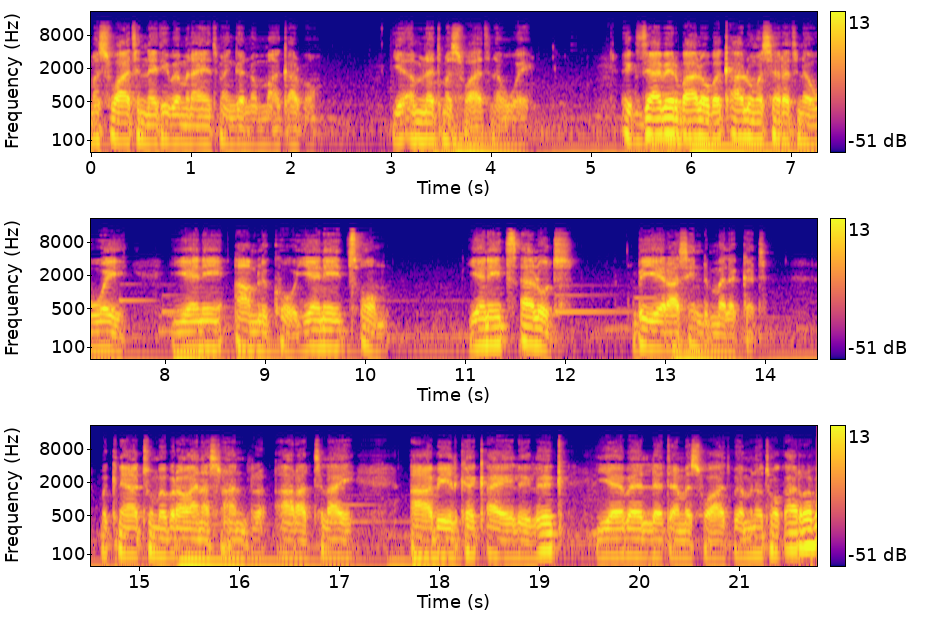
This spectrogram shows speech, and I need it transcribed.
መስዋዕትነቴ በምን አይነት መንገድ ነው የማቀርበው? የእምነት መስዋዕት ነው ወይ? እግዚአብሔር ባለው በቃሉ መሰረት ነው ወይ የእኔ አምልኮ፣ የእኔ ጾም፣ የእኔ ጸሎት ብዬ ራሴ እንድመለከት ምክንያቱም ዕብራውያን 11 አራት ላይ አቤል ከቃየል ይልቅ የበለጠ መስዋዕት በእምነቱ አቀረበ፣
